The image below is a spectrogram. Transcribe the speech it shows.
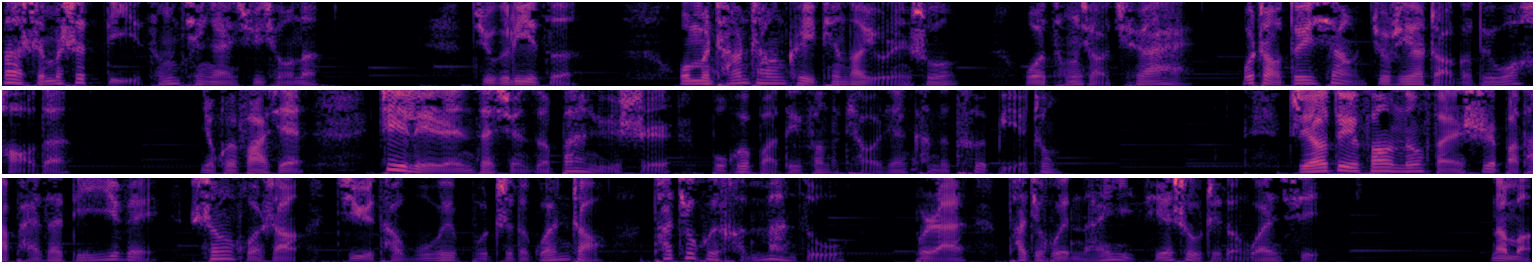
那什么是底层情感需求呢？举个例子，我们常常可以听到有人说：“我从小缺爱，我找对象就是要找个对我好的。”你会发现，这类人在选择伴侣时不会把对方的条件看得特别重，只要对方能凡事把他排在第一位，生活上给予他无微不至的关照，他就会很满足。不然他就会难以接受这段关系。那么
